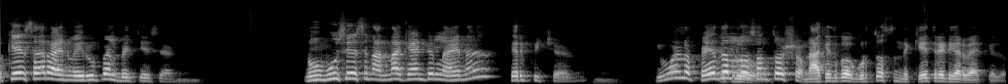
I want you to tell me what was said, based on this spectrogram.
ఒకేసారి ఆయన వెయ్యి రూపాయలు పెంచేశాడు. నువ్వు మూసేసిన అన్నా క్యాంటీన్లు ఆయన తెరిపించాడు. ఇవాళ పేదల్లో సంతోషం. నాకెందుకో గుర్తొస్తుంది కేతిరెడ్డి గారి వ్యాఖ్యలు.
